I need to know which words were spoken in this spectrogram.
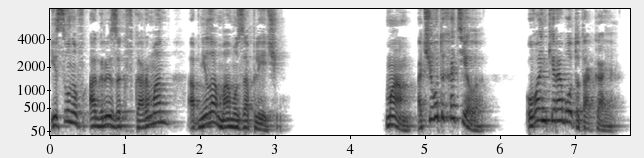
и, сунув огрызок в карман, обняла маму за плечи. Мам, а чего ты хотела? У Ваньки работа такая.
